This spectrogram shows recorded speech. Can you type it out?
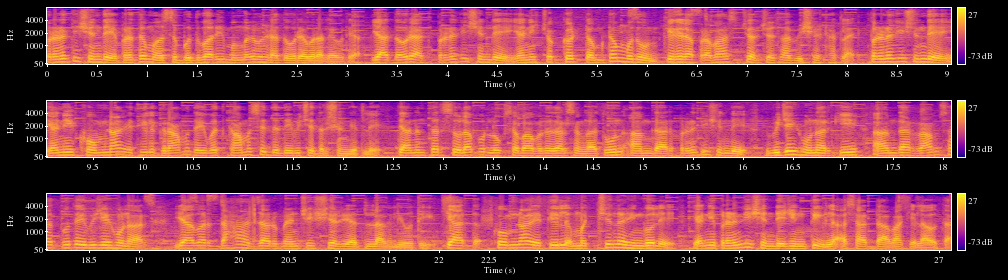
प्रणिती शिंदे प्रथमच बुधवारी मंगळवेढा दौऱ्यावर आल्या होत्या. या दौऱ्यात प्रणिती शिंदे यांनी चक्क टमटम मधून केलेला प्रवास चर्चेचा विषय ठरलाय. प्रणिती शिंदे यांनी खोमनाळ येथील ग्रामदैवत कामसिद्ध देवीचे दर्शन घेतले. त्यानंतर सोलापूर लोकसभा मतदारसंघातून आमदार प्रणिती शिंदे विजयी होणार की आमदार राम सातपुते विजय होणार यावर दहा हजार रुपयांची शर्यत लागली होती. त्यात खोमनाळ येथील मच्छिंद्र हिंगोले यांनी प्रणिती शिंदे जिंकतील असा दावा केला होता.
